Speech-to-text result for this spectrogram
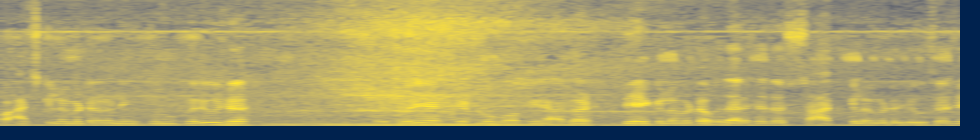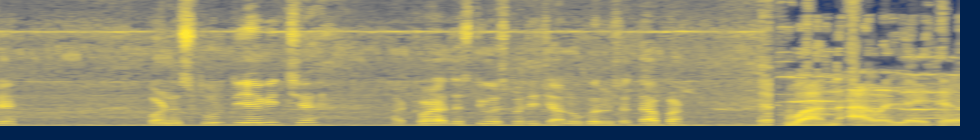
પાંચ કિલોમીટર રનિંગ પૂરું કર્યું છે. તો જોઈએ, કેટલું વોકિંગ આગળ બે કિલોમીટર વધારે છે તો સાત કિલોમીટર જેવું થશે. પણ સ્ફૂર્તિ એવી જ છે. અઠવાડિયા દસ દિવસ પછી ચાલુ કર્યું છતાં પણ. વન આવર લેટર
